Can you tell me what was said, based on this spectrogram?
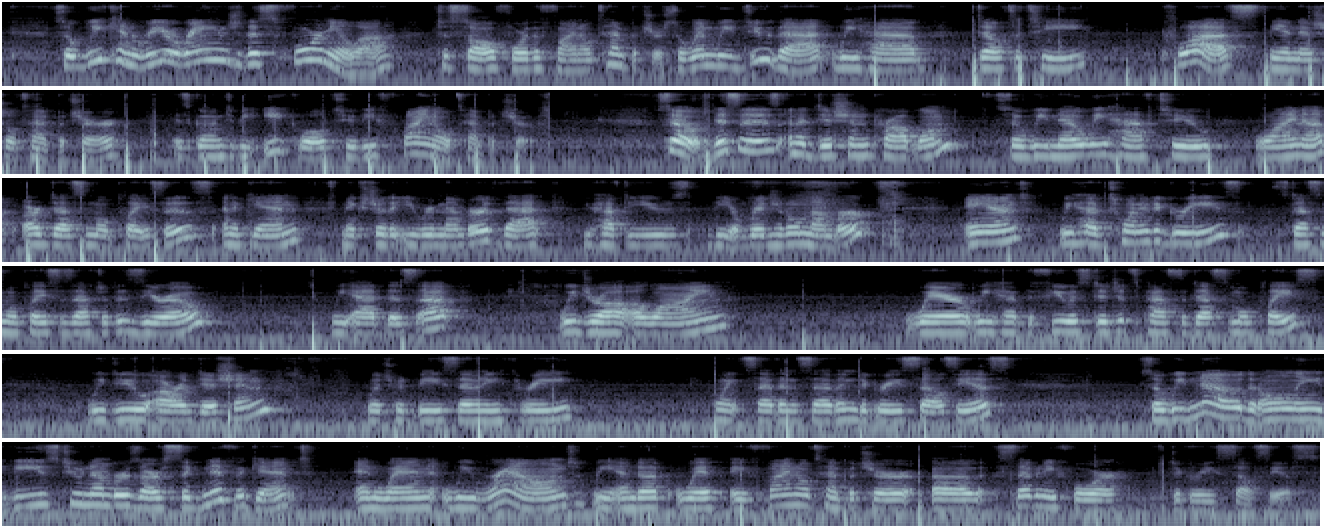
So we can rearrange this formula to solve for the final temperature. So when we do that, we have delta T plus the initial temperature is going to be equal to the final temperature. So this is an addition problem. So we know we have to line up our decimal places. And again, make sure that you remember that you have to use the original number. And we have 20 degrees decimal places after the zero. We add this up. We draw a line where we have the fewest digits past the decimal place. We do our addition, which would be 73.77 degrees Celsius. So we know that only these two numbers are significant, and when we round, we end up with a final temperature of 74 degrees Celsius.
